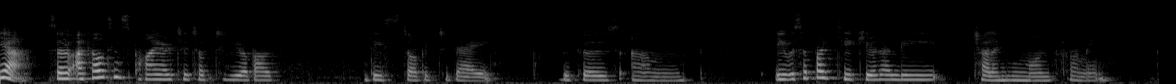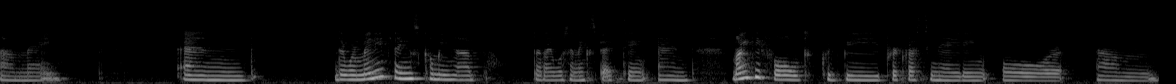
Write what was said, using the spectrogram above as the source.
yeah, so I felt inspired to talk to you about this topic today because um, it was a particularly challenging month for me, uh, May. And there were many things coming up that I wasn't expecting, and my default could be procrastinating or um,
